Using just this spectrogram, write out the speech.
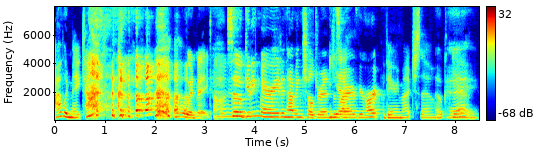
I would make time. I would make time. so, getting married and having children, Yeah. desire of your heart. very much so. Okay.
